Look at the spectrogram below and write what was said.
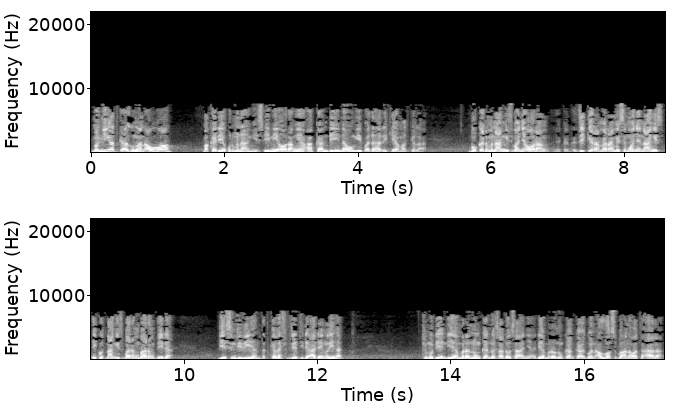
mengingat keagungan Allah, maka dia pun menangis. Ini orang yang akan dinaungi pada hari kiamat kelak. Bukan menangis banyak orang, ya kan? zikir rame-rame semuanya nangis, ikut nangis bareng-bareng, tidak. Dia sendirian, tatkala sendirian tidak ada yang lihat. Kemudian dia merenungkan dosa-dosanya, dia merenungkan keagungan Allah Subhanahu wa taala,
